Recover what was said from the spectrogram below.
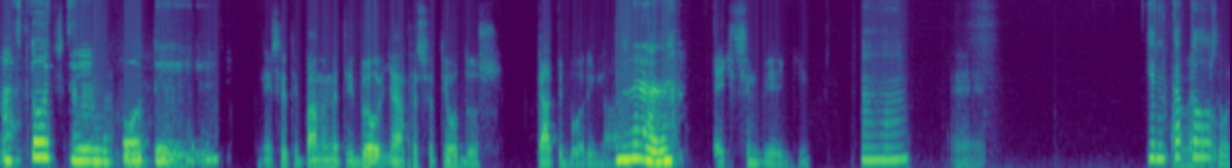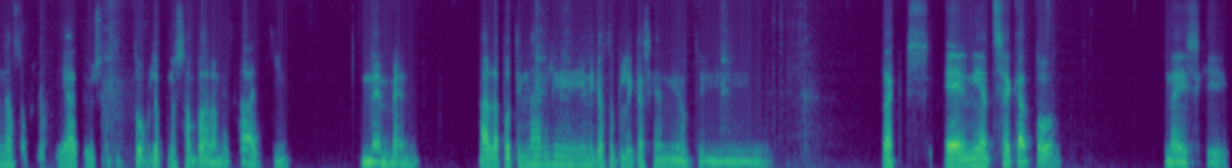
Αυτό ήθελα να πω ότι, Ισχύει ότι πάμε με την προδιάθεση ότι όντως κάτι μπορεί να ναι, έχει συμβεί εκεί. Μμμ. Ε, Γενικά αλλά εγώ το... πιστεύω είναι αυτό που λέει η Άρτεμις, ότι το βλέπουμε σαν παραμετάκι. Ναι, μεν. Αλλά από την άλλη είναι και αυτό που λέει η Κασιανή, ότι εντάξει, ε, μία της εκατό να ισχύει.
